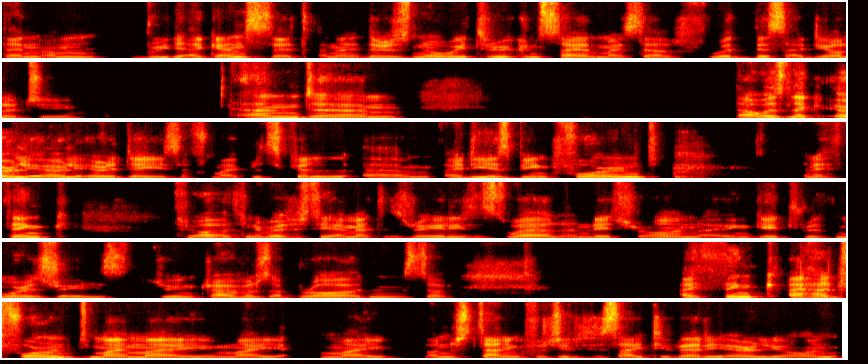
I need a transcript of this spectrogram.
then I'm really against it. And I, there's no way to reconcile myself with this ideology and um, that was like early early early days of my political um, ideas being formed and i think throughout university i met israelis as well. And later on i engaged with more israelis during travels abroad and stuff. I think i had formed my my my my understanding of israeli society very early on.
